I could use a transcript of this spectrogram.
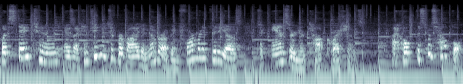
But stay tuned as I continue to provide a number of informative videos to answer your top questions. I hope this was helpful.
